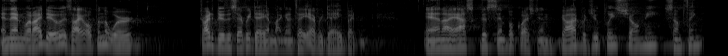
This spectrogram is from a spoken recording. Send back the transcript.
And then what I do is I open the Word, try to do this every day. I'm not going to tell you every day, but, and I ask this simple question God, would you please show me something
